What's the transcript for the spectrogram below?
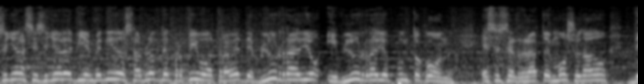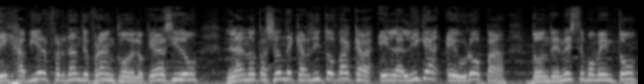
Señoras y señores, bienvenidos al Blog Deportivo a través de Blue Radio y BlueRadio.com. Ese es el relato emocionado de Javier Fernández Franco de lo que ha sido la anotación de Carlito Vaca en la Liga Europa, donde en este momento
